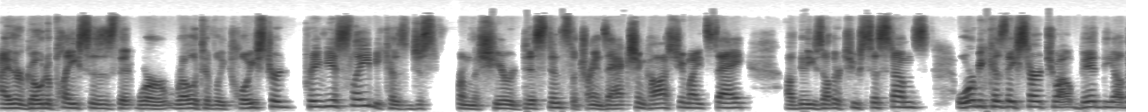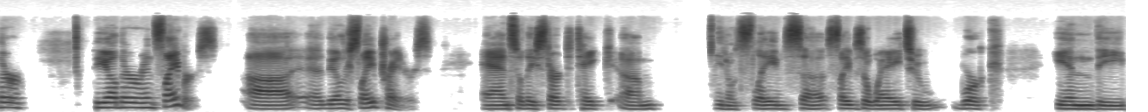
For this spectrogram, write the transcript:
either go to places that were relatively cloistered previously, because just from the sheer distance, the transaction cost, you might say, of these other two systems, or because they start to outbid the other the other enslavers, uh, the other slave traders, and so they start to take um, you know slaves uh, slaves away to work in the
